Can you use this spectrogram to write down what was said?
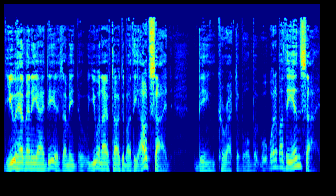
Do you have any ideas? I mean, you and I have talked about the outside being correctable, but what about the inside?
